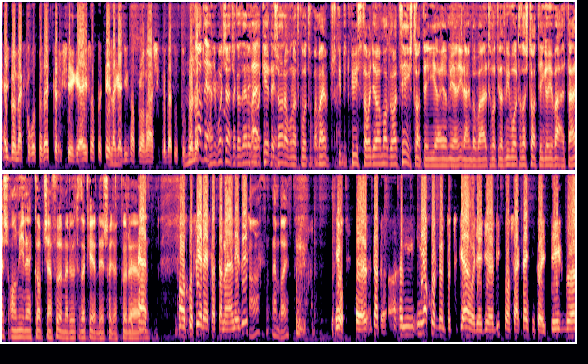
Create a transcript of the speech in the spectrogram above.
egyből megfogott az egyszerűsége, és azt, hogy tényleg egyik napról a másikra be tudtuk Na vezetni. de, Mondjuk, bocsánat, csak az előbb a kérdés igen. arra vonatkozott, már Kriszta, hogy a maga a cég stratégiája milyen irányba változott, illetve mi volt az a stratégiai váltás, aminek kapcsán fölmerült ez a kérdés, hogy akkor... Hát, akkor félreértettem elnézést. Aha, nem baj. Jó, tehát mi akkor döntöttük el, hogy egy biztonságtechnikai cégből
